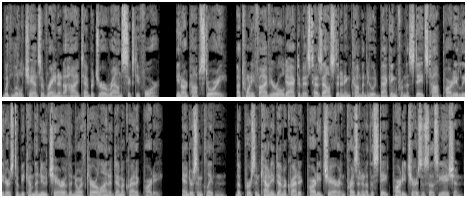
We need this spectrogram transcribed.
with little chance of rain and a high temperature around 64. In our top story, a 25-year-old activist has ousted an incumbent who had backing from the state's top party leaders to become the new chair of the North Carolina Democratic Party. Anderson Clayton, the Person County Democratic Party chair and president of the State Party Chairs Association,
